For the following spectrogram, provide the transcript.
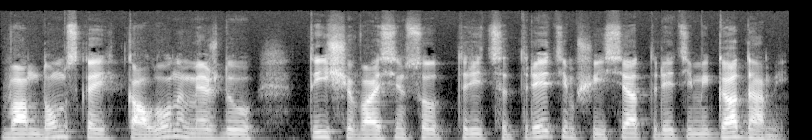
Вандомской колонны между 1833-63 годами,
